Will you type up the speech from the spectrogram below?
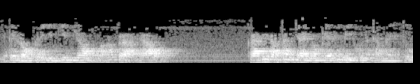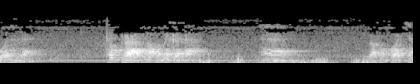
อย่าไปหลงก็ได้ยินยิ้มย่องว่าเขากราบเรา การที่เราตั้งใจลงเรียนให้มีคุณธรรมในตัวนั่นแหละเขากราบเราก็ไม่กระดาษเราก็พอใจ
